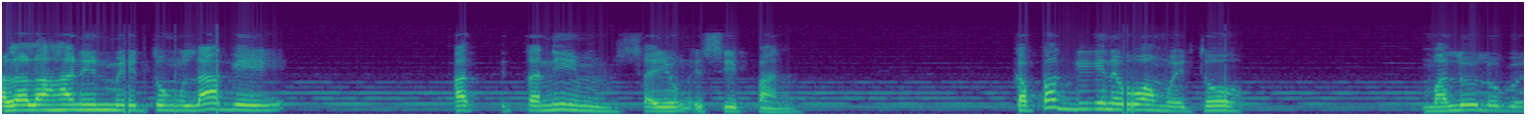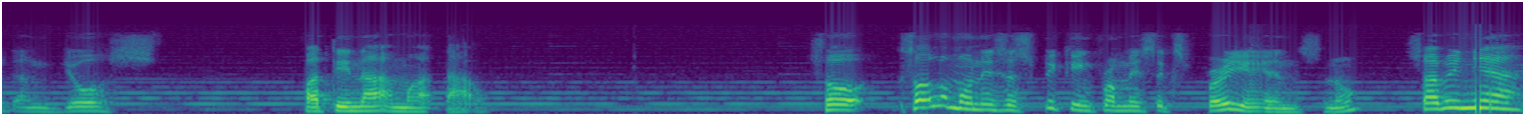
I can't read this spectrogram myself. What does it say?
Alalahanin mo itong lagi at itanim sa iyong isipan. Kapag ginawa mo ito, malulugod ang Diyos, pati na ang mga tao. So, Solomon is speaking from his experience, no? Sabi niya,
